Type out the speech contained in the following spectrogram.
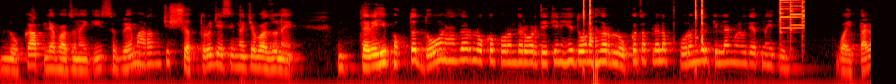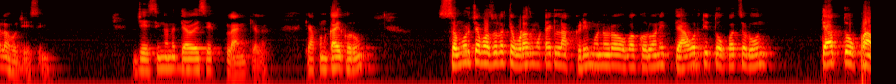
लोक आपल्या बाजून आहेत. ती सगळे महाराजांचे शत्रू जयसिंगाच्या बाजून आहे तरीही फक्त दोन हजार लोक पुरंदरवरती येते आणि हे दोन हजार लोकच आपल्याला पुरंदर किल्ला मिळू देत नाही ती वैतागला हो जयसिंग. जयसिंगानं त्यावेळेस एक प्लॅन केला की आपण काय करू? समोरच्या बाजूला तेवढाच मोठा एक लाकडी मनोरा उभा करू आणि त्यावरती तोफा चढवून त्या तोफा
